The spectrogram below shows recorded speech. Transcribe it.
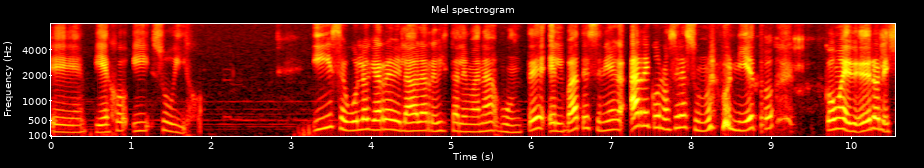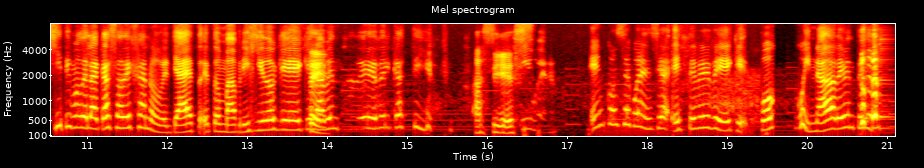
eh, Viejo y su hijo. Y según lo que ha revelado la revista alemana Bunte, el Bate se niega a reconocer a su nuevo nieto como heredero legítimo de la casa de Hanover. Ya esto, esto es más brígido que, que Sí. la venta de- del castillo. Así es. Y bueno, en consecuencia, este bebé que poco y nada debe entender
